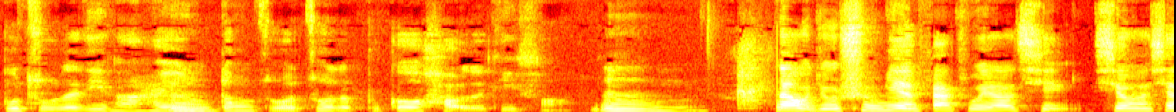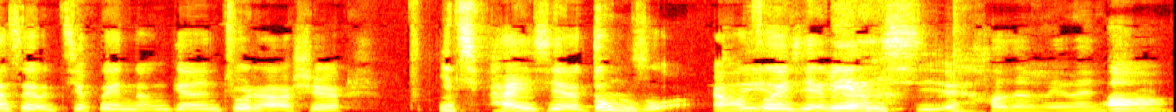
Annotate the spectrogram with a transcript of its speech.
不足的地方，还有动作做的不够好的地方。嗯，那我就顺便发出邀请，希望下次有机会能跟朱老师。一起拍一些动作，然后做一些练习。好的，没问题。嗯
